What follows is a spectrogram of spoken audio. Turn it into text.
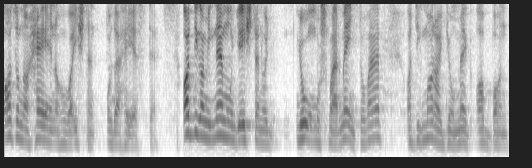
azon a helyen, ahova Isten oda helyezte. Addig, amíg nem mondja Isten, hogy jó, most már menj tovább, addig maradjon meg abban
